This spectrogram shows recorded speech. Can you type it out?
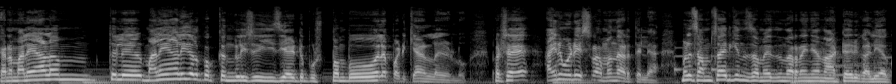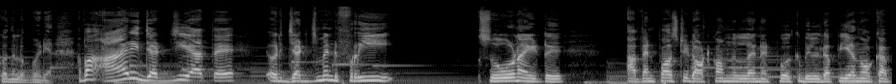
കാരണം മലയാളത്തിൽ മലയാളികൾക്കൊക്കെ ഇംഗ്ലീഷ് ഈസി ആയിട്ട് പുഷ്പം പോലെ പഠിക്കാനുള്ളതേ ഉള്ളൂ. പക്ഷേ അതിന് വേണ്ടി ശ്രമം നടത്തില്ല. നമ്മൾ സംസാരിക്കുന്ന സമയത്ത് എന്ന് പറഞ്ഞു കഴിഞ്ഞാൽ നാട്ടുകാർ കളിയാക്കും എന്നുള്ള പേടിയാണ് അപ്പോൾ ആരും ജഡ്ജ് ചെയ്യാത്ത ഒരു ജഡ്ജ്മെന്റ് ഫ്രീ സോണായിട്ട് ആ പെൻ പോസിറ്റീവ് ഡോട്ട് കോം എന്നുള്ള നെറ്റ്വർക്ക് ബിൽഡപ്പ് ചെയ്യാൻ നോക്കാം.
